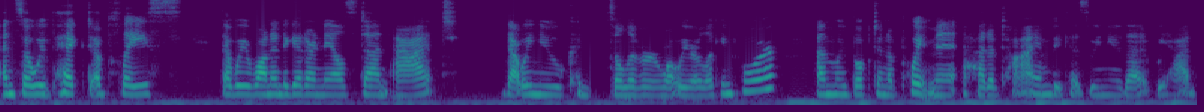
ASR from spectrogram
And so we picked a place that we wanted to get our nails done at that we knew could deliver what we were looking for. And we booked an appointment ahead of time because we knew that we had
